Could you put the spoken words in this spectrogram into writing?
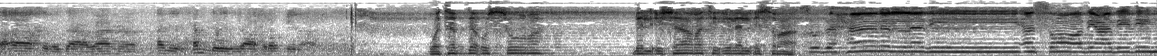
آخر دعوانا ان الحمد لله رب العالمين وتبدأ السورة بالإشارة إلى الإسراء. سبحان الذي أسرى بعبده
